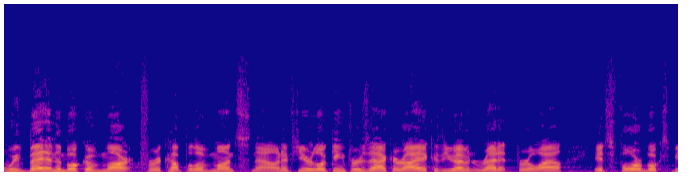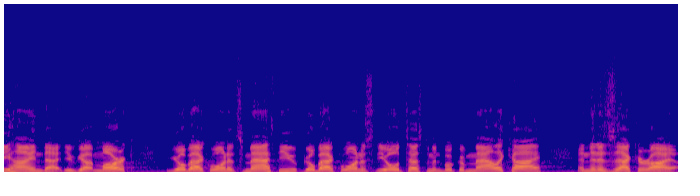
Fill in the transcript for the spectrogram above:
We've been in the book of Mark for a couple of months now, and if you're looking for Zechariah because you haven't read it for a while, it's four books behind that. You've got Mark, you go back one, it's Matthew. Go back one, it's the Old Testament book of Malachi. And then it's Zechariah.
